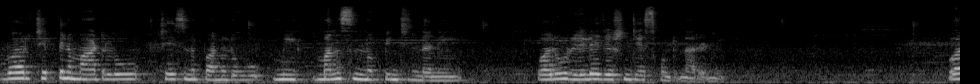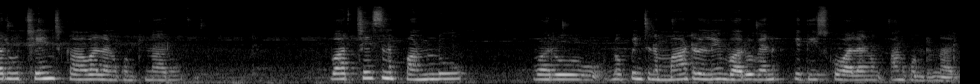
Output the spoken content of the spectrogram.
వారు చెప్పిన మాటలు చేసిన పనులు మీ మనసును నొప్పించిందని వారు రియలైజేషన్ చేసుకుంటున్నారండి. వారు చేంజ్ కావాలనుకుంటున్నారు. వారు చేసిన పనులు వారు నొప్పించిన మాటల్ని వారు వెనక్కి తీసుకోవాలని అనుకుంటున్నారు.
